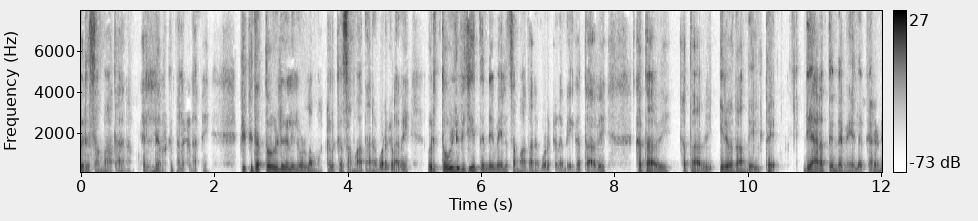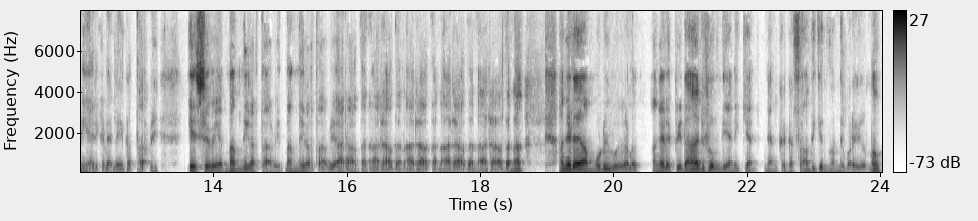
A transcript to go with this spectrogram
ഒരു സമാധാനം. എല്ലാവർക്കും നൽകണമേ. വിവിധ തൊഴിലുകളിലുള്ള മക്കൾക്ക് സമാധാനം കൊടുക്കണമേ. ഒരു തൊഴിൽ വിജയത്തിന്റെ മേൽ സമാധാനം കൊടുക്കണമേ. കത്താവേ കത്താവേ കത്താവേ ഇരുപതാം തീയതിയിലത്തെ ധ്യാനത്തിന്റെ മേൽ കരുണയായിരിക്കണമേ കത്താവേ യേശുവെ നന്ദി കർത്താവെ നന്ദി കർത്താവെ. ആരാധന ആരാധന ആരാധന ആരാധന ആരാധന. അങ്ങയുടെ ആ മുറിവുകൾ അങ്ങയുടെ പീഡാനുഭവം ധ്യാനിക്കാൻ ഞങ്ങൾക്കൊക്കെ സാധിക്കുന്നു നന്ദി പറയുന്നു.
